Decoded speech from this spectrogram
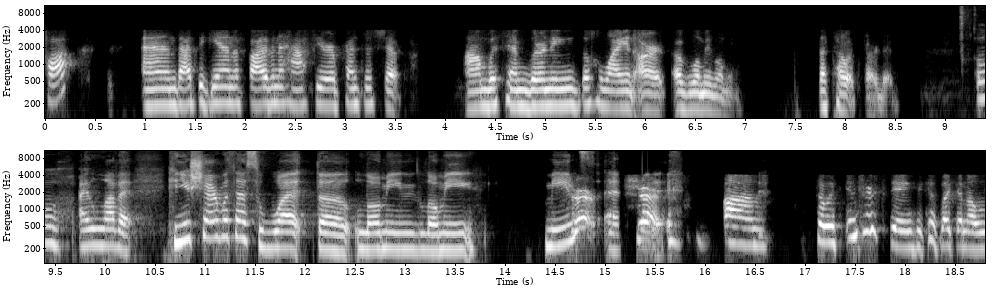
talk, and that began a five and a half year apprenticeship um, with him learning the Hawaiian art of Lomi Lomi. That's how it started. Oh, I love it. Can you share with us what the Lomi Lomi means? Sure. sure. um, so it's interesting because, like in a,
